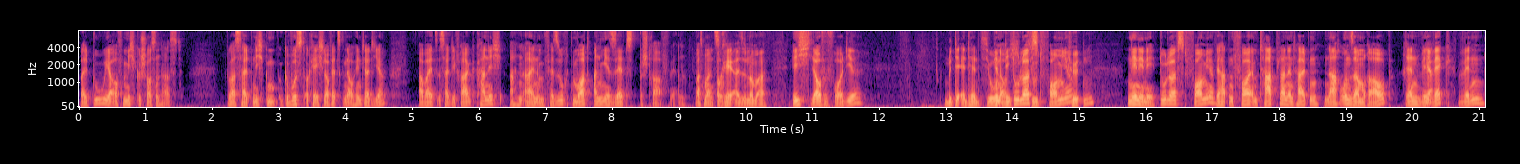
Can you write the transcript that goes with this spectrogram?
Weil du ja auf mich geschossen hast. Du hast halt nicht gewusst, okay, ich laufe jetzt genau hinter dir. Aber jetzt ist halt die Frage, kann ich an einem versuchten Mord an mir selbst bestraft werden? Was meinst du? Okay, also nochmal. Ich laufe vor dir mit der Intention, genau, dich du läufst zu vor mir. töten. Nee, nee, nee, du läufst vor mir. Wir hatten vor im Tatplan enthalten, nach unserem Raub rennen wir ja. weg. Wenn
